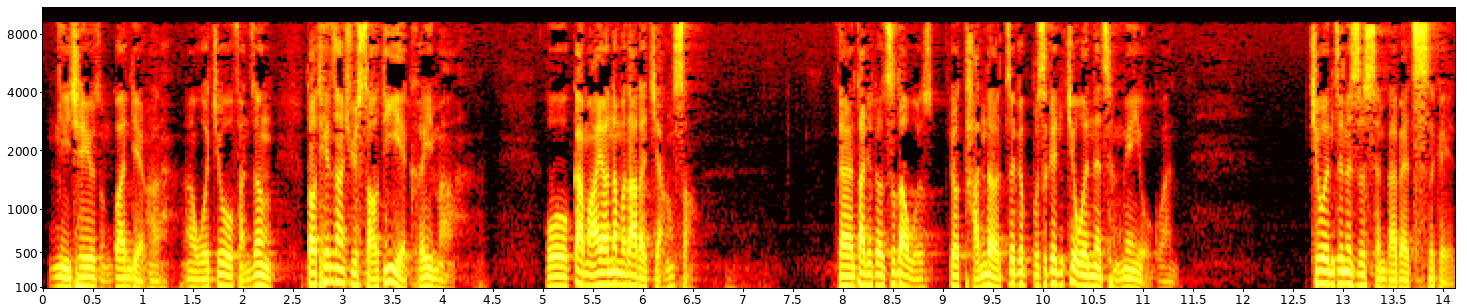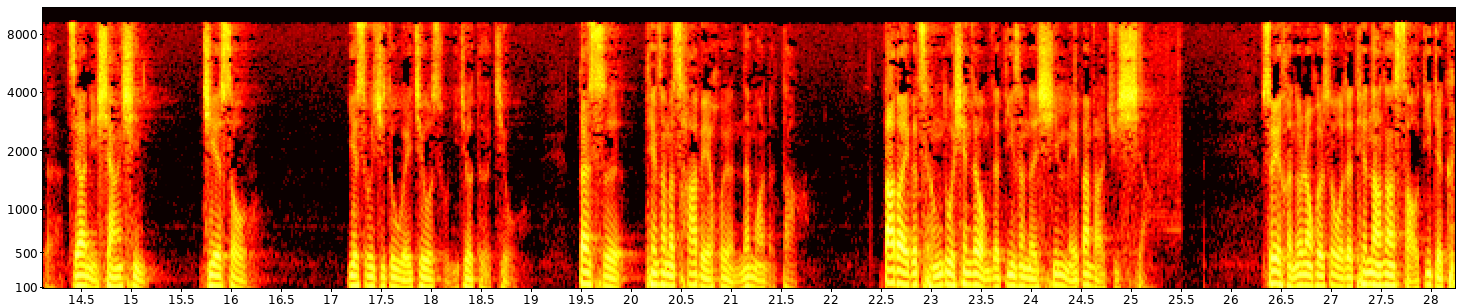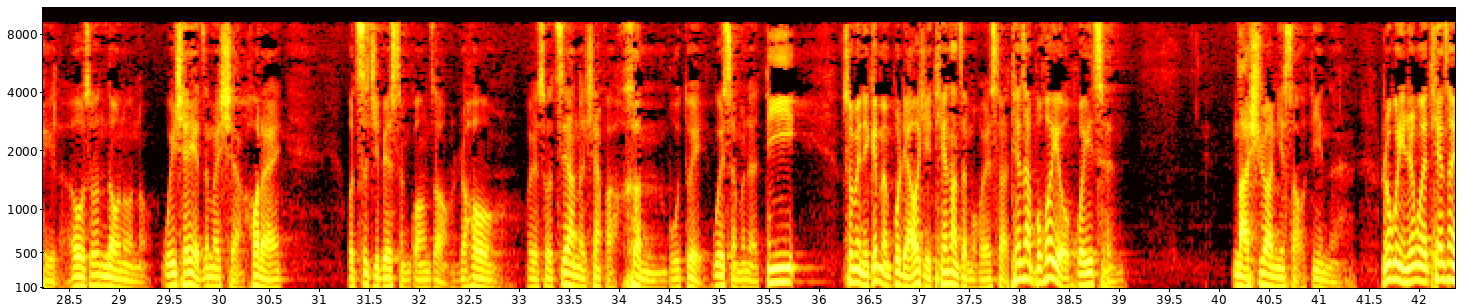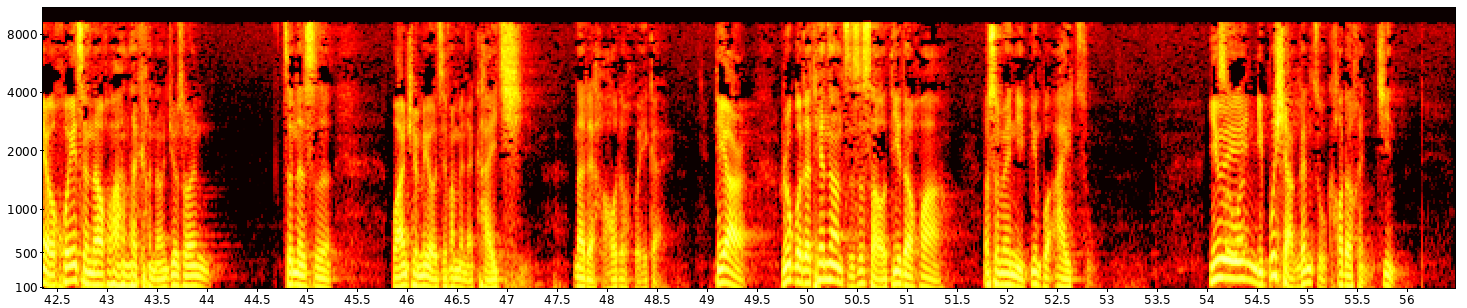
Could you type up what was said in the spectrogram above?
以前有种观点哈啊，我就反正到天上去扫地也可以嘛，我干嘛要那么大的奖赏？当然大家都知道，我就谈的这个不是跟救恩的层面有关。救恩真的是神白白赐给的，只要你相信、接受耶稣基督为救主，你就得救。但是天上的差别会有那么的大，大到一个程度，现在我们在地上的心没办法去想。所以很多人会说，我在天堂上扫地就可以了。而我说 no no no，我以前也这么想，后来我自己被神光照，然后我也说这样的想法很不对。为什么呢？第一，说明你根本不了解天上怎么回事，天上不会有灰尘，哪需要你扫地呢？如果你认为天上有灰尘的话，那可能就说，真的是完全没有这方面的开启，那得好好的悔改。第二，如果在天上只是扫地的话，那说明你并不爱主，因为你不想跟主靠得很近。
